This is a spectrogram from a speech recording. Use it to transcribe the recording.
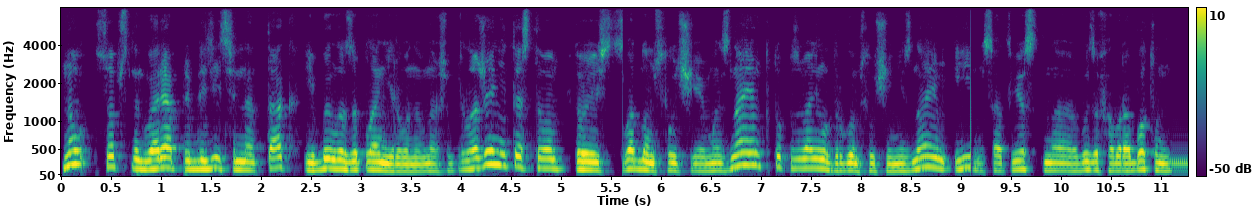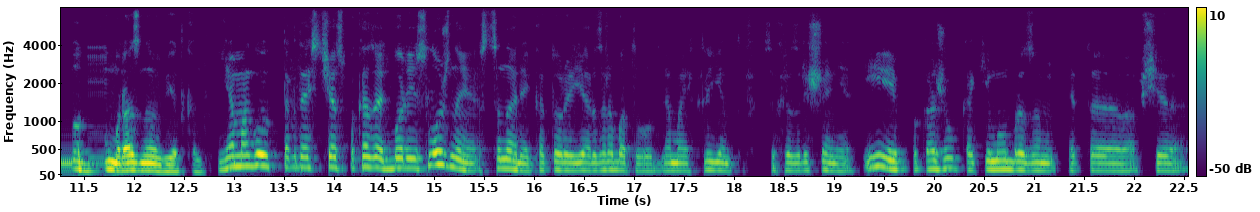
ну, собственно говоря, приблизительно так и было запланировано в нашем приложении тестовом. То есть в одном случае мы знаем, кто позвонил, в другом случае не знаем, и, соответственно, вызов обработан по двум разным веткам. Я могу тогда сейчас показать более сложные сценарии, которые я разрабатывал для моих клиентов с их разрешения, и покажу, каким образом это вообще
